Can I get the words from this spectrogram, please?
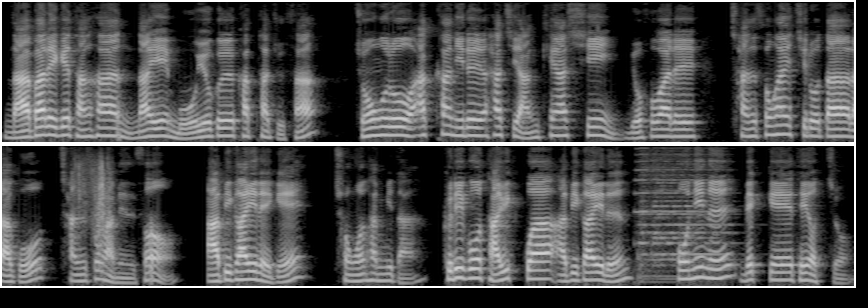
나발에게 당한 나의 모욕을 갚아주사 종으로 악한 일을 하지 않게 하신 여호와를 찬송할지로다라고 찬송하면서 아비가일에게 청원합니다. 그리고 다윗과 아비가일은 혼인을 맺게 되었죠.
